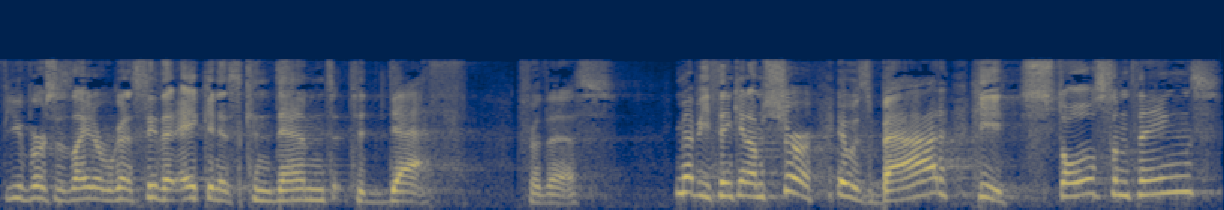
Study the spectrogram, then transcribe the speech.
few verses later, we're going to see that Achan is condemned to death for this. You might be thinking, I'm sure it was bad. He stole some things.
